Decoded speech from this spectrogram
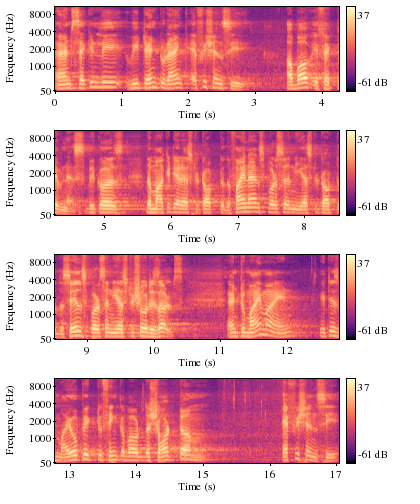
And secondly, we tend to rank efficiency above effectiveness because the marketer has to talk to the finance person, he has to talk to the salesperson, he has to show results. And to my mind, it is myopic to think about the short-term efficiency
